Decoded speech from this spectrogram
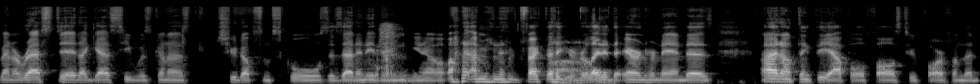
been arrested. I guess he was gonna shoot up some schools. Is that anything? You know, I mean, the fact that you're related to Aaron Hernandez, I don't think the apple falls too far from the,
